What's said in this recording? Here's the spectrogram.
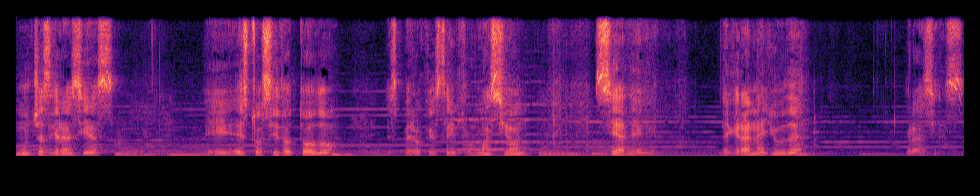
Muchas gracias. Eh, esto ha sido todo. Espero que esta información sea de, de gran ayuda. Gracias.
